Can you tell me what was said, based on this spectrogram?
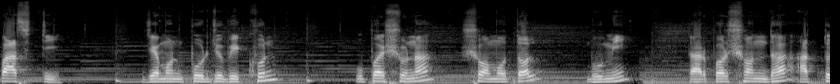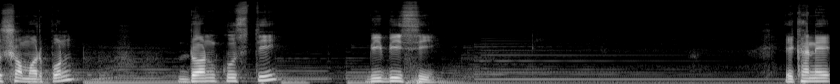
পাঁচটি। যেমন পর্যবেক্ষণ, উপাসনা, সমতল, ভূমি, তারপর সন্ধ্যা, আত্মসমর্পণ ডন কুস্তি বিবিসি। এখানে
